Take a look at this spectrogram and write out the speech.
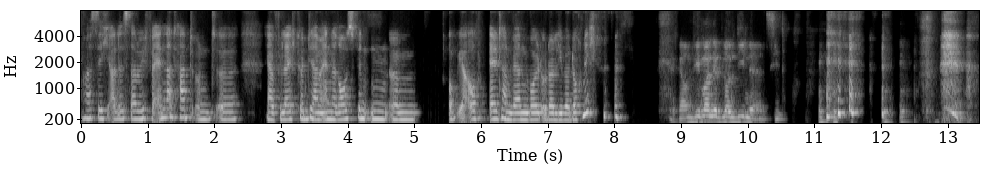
was sich alles dadurch verändert hat. Und äh, ja, vielleicht könnt ihr am Ende rausfinden, ähm, ob ihr auch Eltern werden wollt oder lieber doch nicht. ja, und wie man eine Blondine erzieht.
